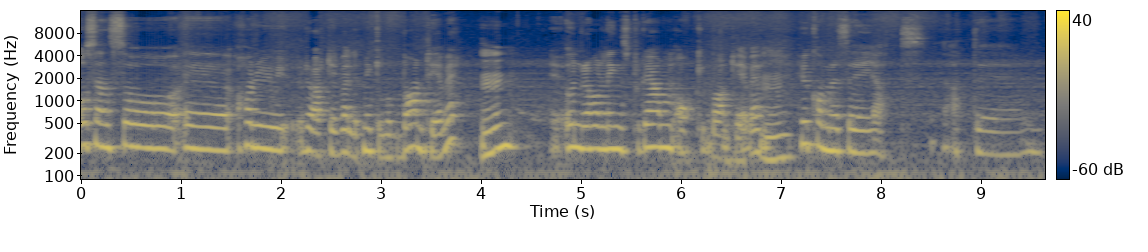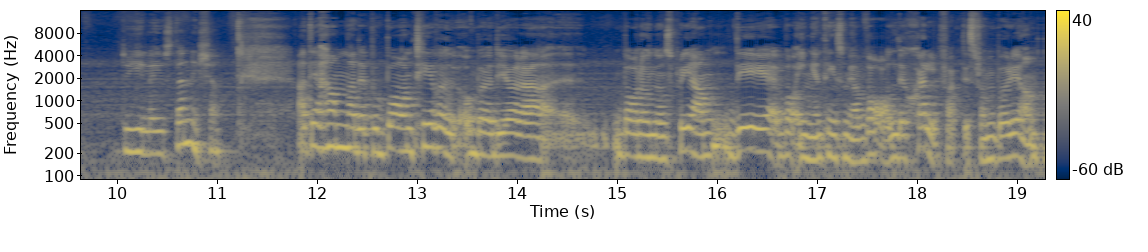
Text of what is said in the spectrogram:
Och sen så eh, har du rört dig väldigt mycket mot barn-tv. Mm. Underhållningsprogram och barn-tv. Hur kommer det sig att, att eh, du gillar just den nischen? Att jag hamnade på barn-tv och började göra eh, barn och ungdomsprogram, det var ingenting som jag valde själv faktiskt från början.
